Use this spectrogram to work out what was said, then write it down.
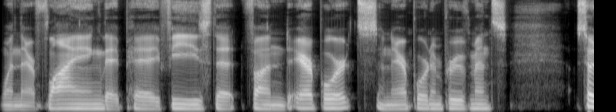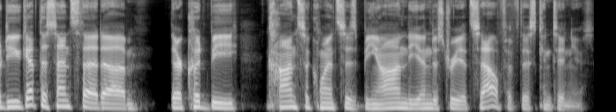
When they're flying, they pay fees that fund airports and airport improvements. So, do you get the sense that um, there could be consequences beyond the industry itself if this continues?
